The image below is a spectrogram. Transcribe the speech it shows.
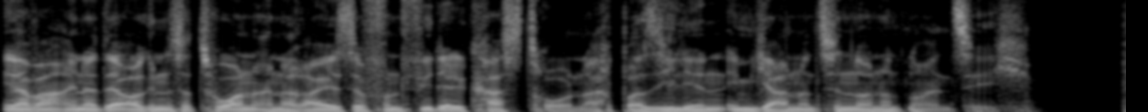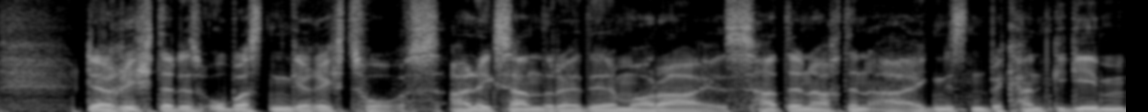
Er war einer der Organisatoren einer Reise von Fidel Castro nach Brasilien im Jahr 1999. Der Richter des obersten Gerichtshofs, Alexandre de Moraes, hatte nach den Ereignissen bekannt gegeben,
